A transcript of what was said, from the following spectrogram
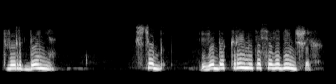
твердиня, щоб відокремитися від інших,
